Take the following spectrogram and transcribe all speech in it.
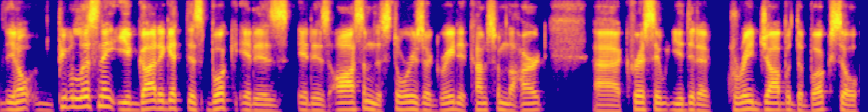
you know, people listening, you got to get this book. It is it is awesome. The stories are great. It comes from the heart. Uh, Chris, it- you did a great job with the book. So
